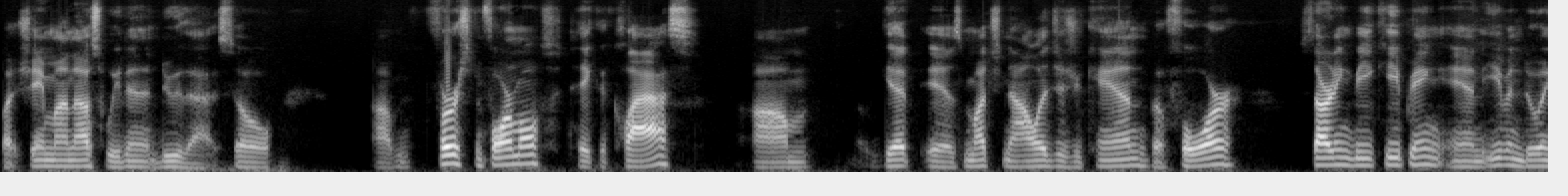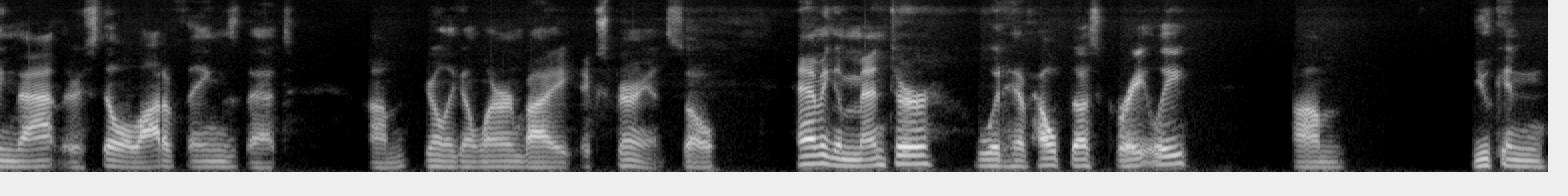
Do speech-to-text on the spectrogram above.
but shame on us, we didn't do that. So um, first and foremost, take a class. Um, get as much knowledge as you can before starting beekeeping and even doing that there's still a lot of things that um, you're only going to learn by experience. So having a mentor would have helped us greatly. Um, you can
